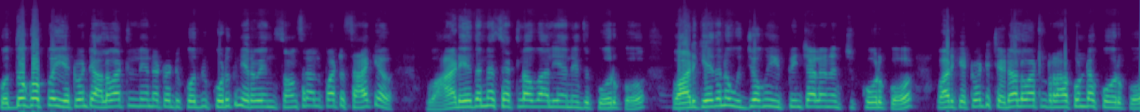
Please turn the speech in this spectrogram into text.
కొద్దో గొప్ప ఎటువంటి అలవాట్లు లేనటువంటి కొద్ది కొడుకుని ఇరవై ఎనిమిది సంవత్సరాల పాటు సాకావు. వాడు ఏదైనా సెటిల్ అవ్వాలి అనేది కోరుకో వాడికి ఏదైనా ఉద్యోగం ఇప్పించాలని కోరుకో వాడికి ఎటువంటి చెడు అలవాట్లు రాకుండా కోరుకో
